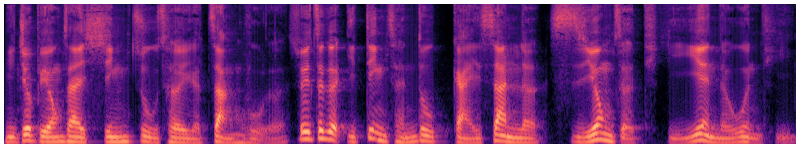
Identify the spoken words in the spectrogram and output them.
你就不用再新注册一个账户了，所以这个一定程度改善了使用者体验的问题。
